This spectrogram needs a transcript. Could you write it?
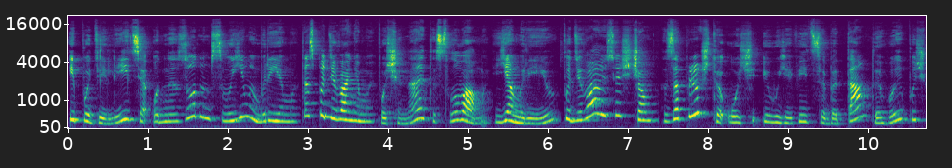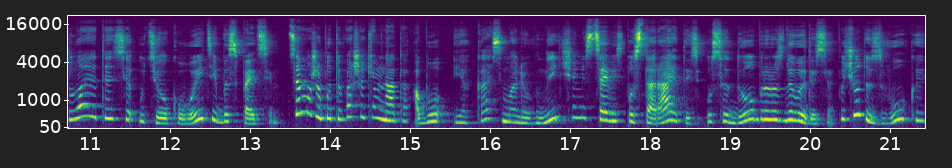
і поділіться одне з одним своїми мріями та сподіваннями. Починайте словами Я мрію, сподіваюся, що заплющте очі і уявіть себе там, де ви почуваєтеся у цілковитій безпеці. Це може бути ваша кімната або якась мальовнича місцевість. Постарайтесь усе добре роздивитися, почути звуки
